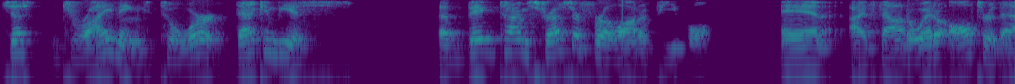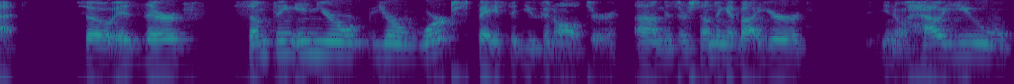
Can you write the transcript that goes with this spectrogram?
just driving to work, that can be a, a big time stressor for a lot of people. And I found a way to alter that. So is there something in your your workspace that you can alter? Um, is there something about your, you know, how you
